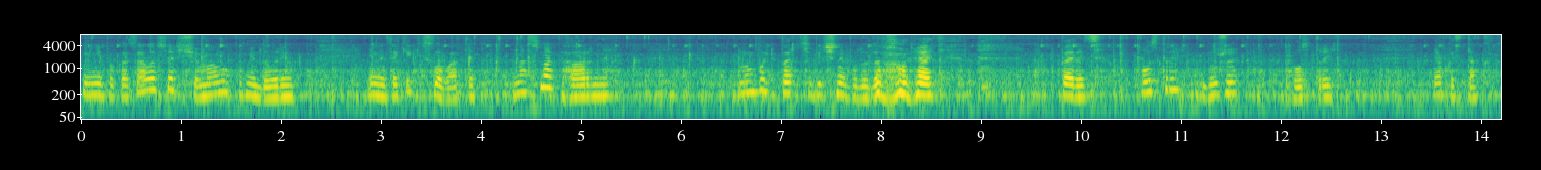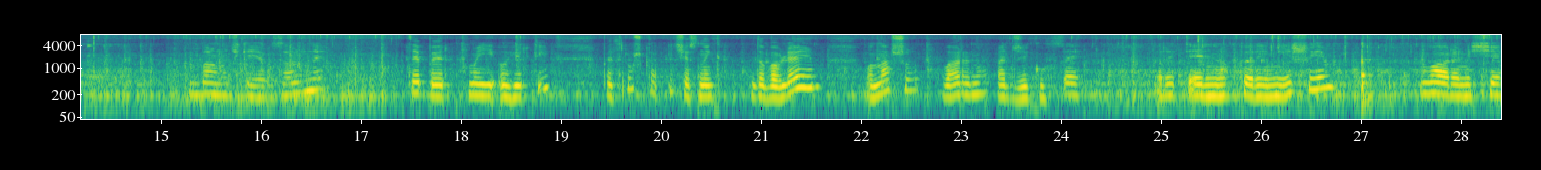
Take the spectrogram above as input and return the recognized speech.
мені показалося, що мало помідорів. І не такі кисловаті. На смак гарний. Мабуть, перцю більше не буду додавати. Перець гострий, дуже гострий. Якось так. Баночки, як завжди. Тепер мої огірки, петрушка і чесник додаємо у нашу варену аджику. Все Ретельно перемішуємо. Варимо ще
